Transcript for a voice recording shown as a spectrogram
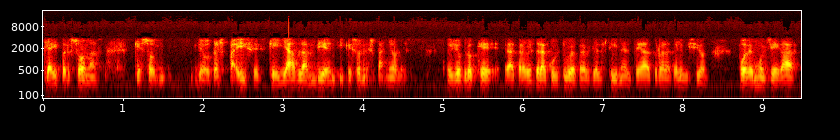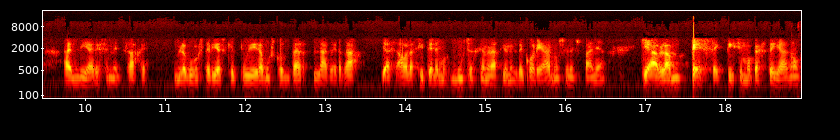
que hay personas que son de otros países, que ya hablan bien y que son españoles. Entonces yo creo que a través de la cultura, a través del cine, el teatro, la televisión, podemos llegar a enviar ese mensaje. Lo que me gustaría es que pudiéramos contar la verdad. Ahora sí tenemos muchas generaciones de coreanos en España que hablan perfectísimo castellano,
